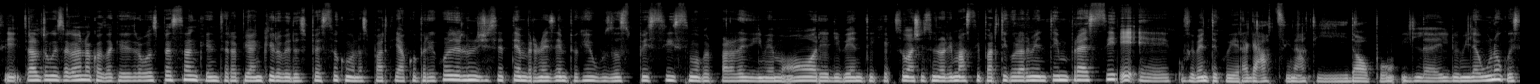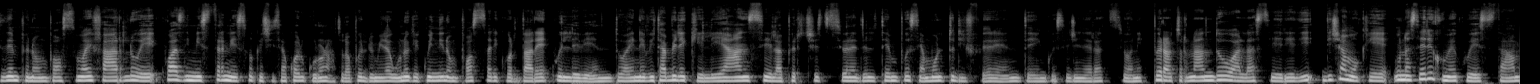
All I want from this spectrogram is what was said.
Sì, tra l'altro questa è una cosa che ritrovo spesso anche in terapia, anche io lo vedo spesso come uno spartiacque, perché quello dell'11 settembre è un esempio che uso spessissimo per parlare di memorie, di eventi che insomma ci sono rimasti particolarmente impressi e, e ovviamente quei ragazzi nati dopo il, il, 2001, questo esempio non posso mai farlo e quasi mi stranisco che ci sia qualcuno nato dopo il 2001 che quindi non possa ricordare quell'evento. È inevitabile che le ansie e la percezione del tempo sia molto differente in queste generazioni. Però tornando alla serie, di, diciamo che una serie come questa questa,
